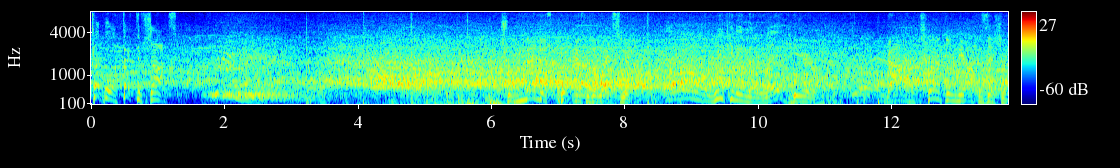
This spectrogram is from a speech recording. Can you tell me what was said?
Couple effective shots. Tremendous quickness with the leg sweep. Oh, weakening the leg here. Ah, trampling the opposition.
